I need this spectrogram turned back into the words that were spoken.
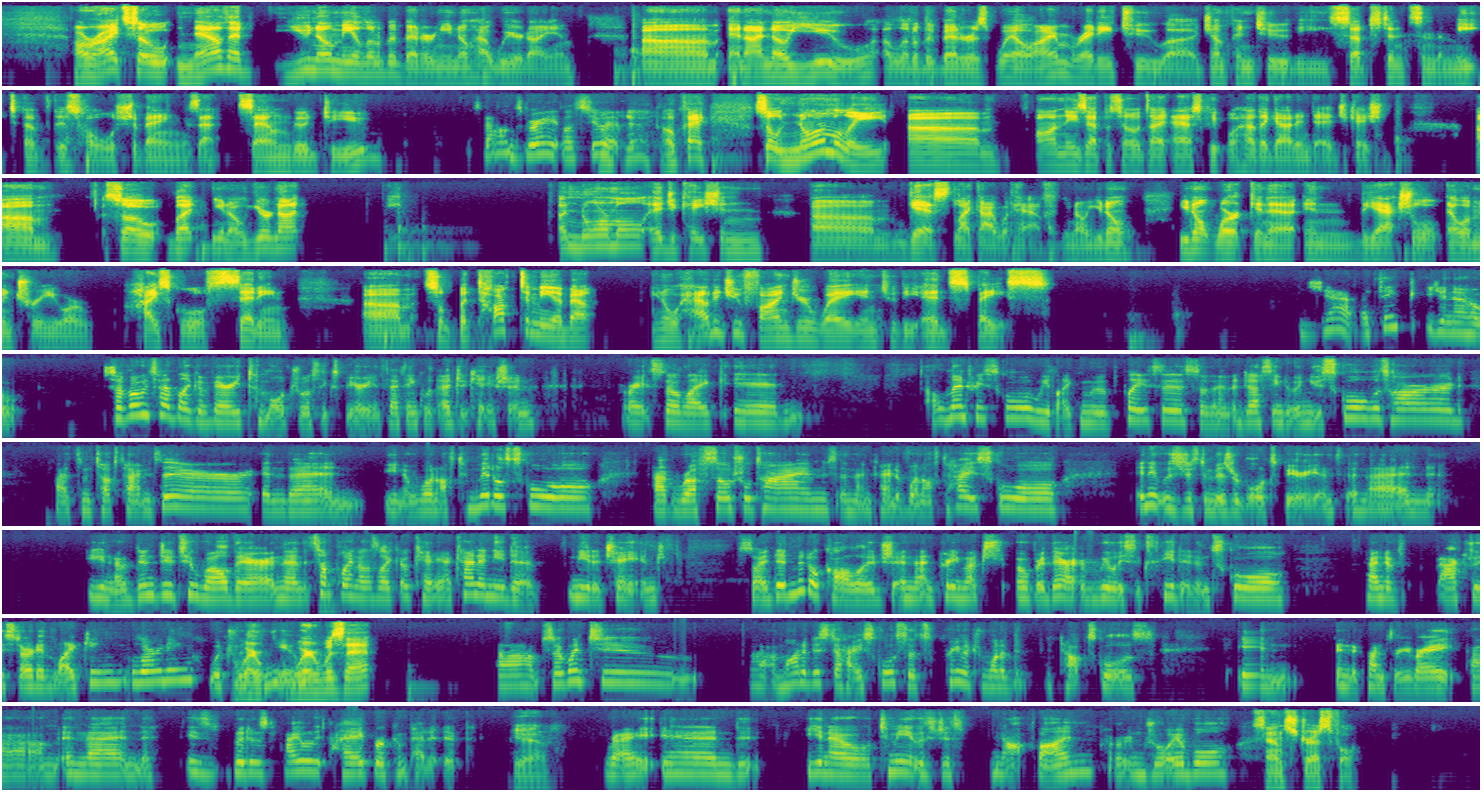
All right. So now that you know me a little bit better and you know how weird I am, um, and I know you a little bit better as well, I'm ready to uh, jump into the substance and the meat of this whole shebang. Does that sound good to you? Sounds great. Let's do it. Okay. Okay. So normally um, on these episodes, I ask people how they got into education. Um, so, but you know, you're not a normal education um guest like I would have. You know, you don't you don't work in a in the actual elementary or high school setting. Um, so but talk to me about, you know, how did you find your way into the ed space? Yeah, I think, you know, so I've always had like a very tumultuous experience, I think, with education, right? So, like in elementary school, we like moved places. So then adjusting to a new school was hard. Had some tough times there. And then, you know, went off to middle school, had rough social times, and then kind of went off to high school. And it was just a miserable experience. And then, you know, didn't do too well there. And then at some point I was like, okay, I kind of need to need a change. So I did middle college, and then pretty much over there, I really succeeded in school. Kind of actually started liking learning, which was Where new. where was that? Um, so I went to uh, Monte Vista High School, so it's pretty much one of the, the top schools in in the country, right? Um, and then is but it was highly hyper competitive, Yeah. right? And you know, to me, it was just not fun or enjoyable Sounds stressful.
